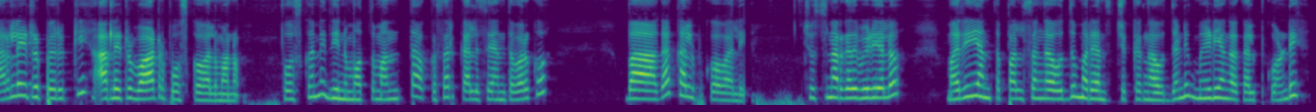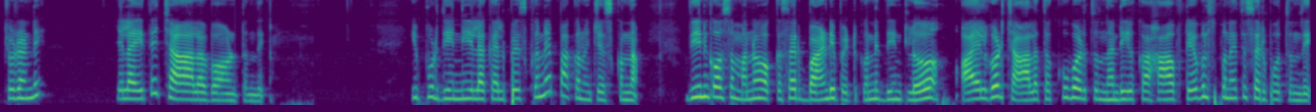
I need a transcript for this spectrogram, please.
అర లీటర్ పెరుగుకి అర లీటర్ వాటర్ పోసుకోవాలి మనం. పోసుకొని దీన్ని మొత్తం అంతా ఒక్కసారి కలిసేంత వరకు బాగా కలుపుకోవాలి. చూస్తున్నారు కదా వీడియోలో? మరీ అంత పలసంగా అవద్దు మరీ అంత చిక్కగా అవద్దండి. మీడియంగా కలుపుకోండి. చూడండి. ఇలా అయితే చాలా బాగుంటుంది. ఇప్పుడు దీన్ని ఇలా కలిపేసుకొని పక్కన ఉంచేసుకుందాం దీనికోసం మనం ఒక్కసారి బాండి పెట్టుకొని దీంట్లో ఆయిల్ కూడా చాలా తక్కువ పడుతుందండి. ఒక హాఫ్ టేబుల్ స్పూన్ అయితే సరిపోతుంది.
